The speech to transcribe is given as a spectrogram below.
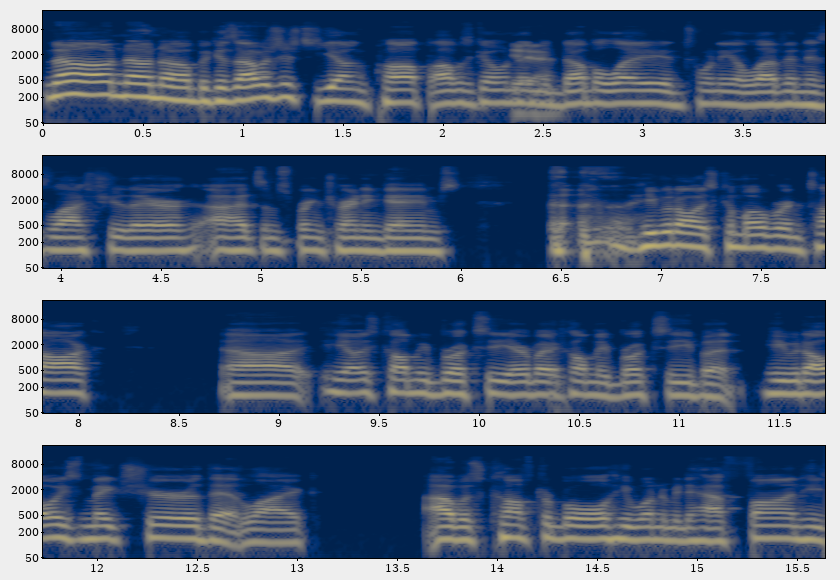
No, no, no, because I was just a young pup. I was going Yeah. into double A in 2011, his last year there. I had some spring training games. he would always come over and talk. Uh, he always called me Brooksy. Everybody called me Brooksy, but he would always make sure that like I was comfortable. He wanted me to have fun. He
